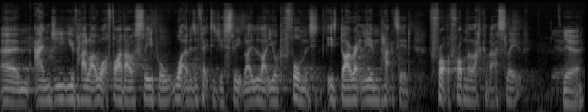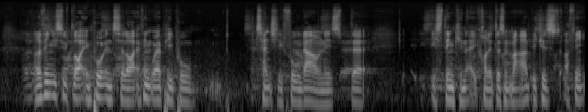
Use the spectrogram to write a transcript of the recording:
um, and you, you've had like what five hours sleep or whatever's affected your sleep, like like your performance is directly impacted from from the lack of that sleep. Yeah, and I think it's like important to like I think where people potentially fall down is that is thinking that it kind of doesn't matter because I think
